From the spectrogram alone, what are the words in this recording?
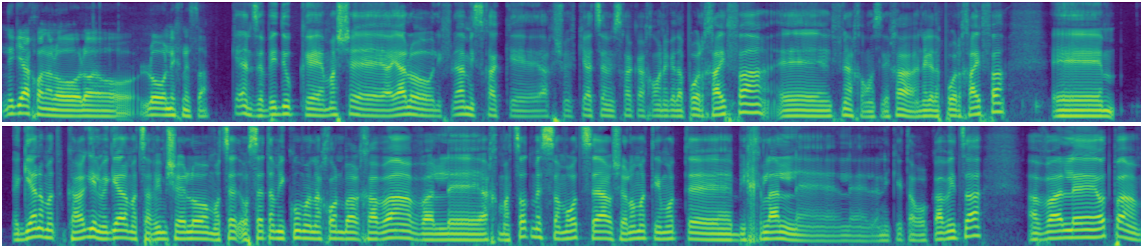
נגיעה אחרונה לא, לא, לא נכנסה. כן, זה בדיוק אה, מה שהיה לו לפני המשחק, אה, שהוא הבקיע את זה במשחק האחרון נגד הפועל חיפה, אה, לפני האחרון, סליחה, נגד הפועל חיפה. הגיע, למצ... כרגיל, מגיע למצבים שלו, מוצא, עושה את המיקום הנכון בהרחבה, אבל uh, החמצות מסמרות שיער שלא מתאימות uh, בכלל uh, לניקיטה רוקאביצה. אבל uh, עוד פעם,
